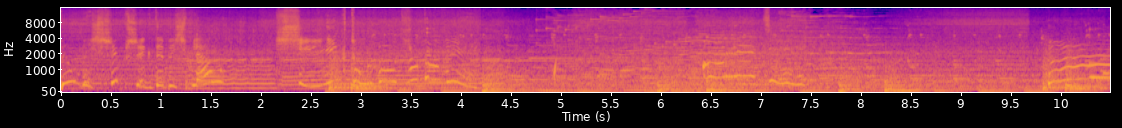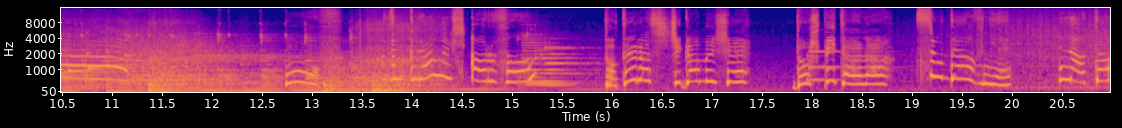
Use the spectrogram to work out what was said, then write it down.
Byłbyś szybszy, gdybyś miał silnik turboodrzutowy! Się do szpitala. Cudownie! No to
